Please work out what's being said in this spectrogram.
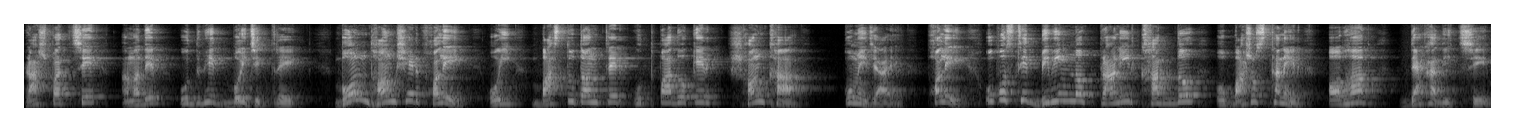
হ্রাস পাচ্ছে আমাদের উদ্ভিদ বৈচিত্র্যে। বন ধ্বংসের ফলে ওই বাস্তুতন্ত্রের উৎপাদকের সংখ্যা কমে যায়। ফলে উপস্থিত বিভিন্ন প্রাণীর খাদ্য ও বাসস্থানের অভাব দেখা দিচ্ছে।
